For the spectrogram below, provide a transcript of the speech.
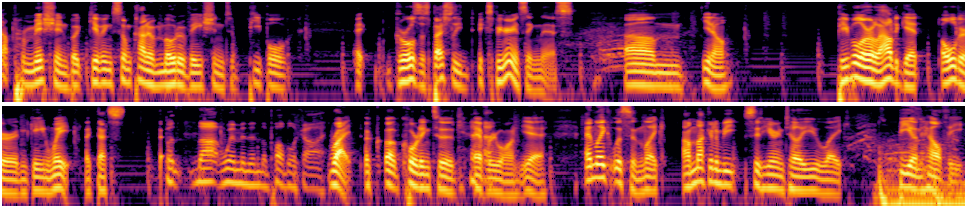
not permission but giving some kind of motivation to people eh, girls especially experiencing this um you know people are allowed to get older and gain weight like that's But not women in the public eye. Right, according to everyone, yeah. And like, listen, like, I'm not gonna be sit here and tell you like, be unhealthy.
